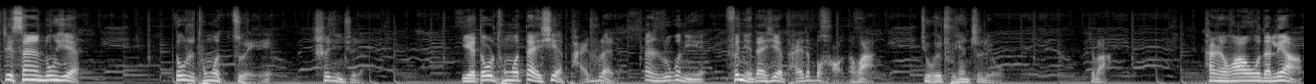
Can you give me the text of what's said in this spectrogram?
这三样东西都是通过嘴吃进去的，也都是通过代谢排出来的。但是如果你分解代谢排的不好的话，就会出现滞留，是吧？碳水化合物的量，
